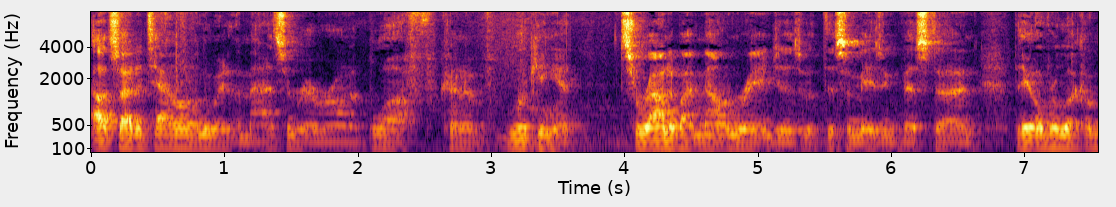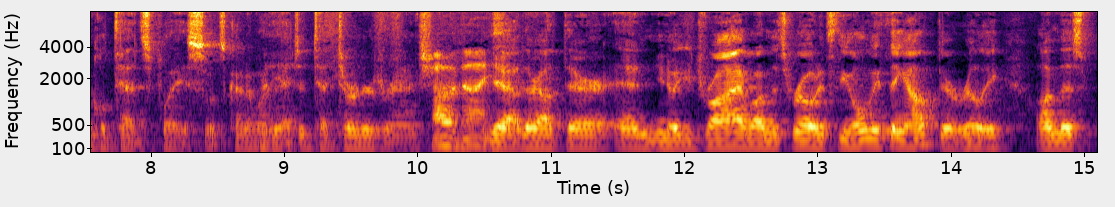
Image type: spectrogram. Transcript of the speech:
outside of town on the way to the Madison River on a bluff, kind of looking at surrounded by mountain ranges with this amazing vista, and they overlook Uncle Ted's place, so it's kind of on the edge of Ted Turner's ranch. Oh, nice. Yeah, they're out there, and you know, you drive on this road. It's the only thing out there really on this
